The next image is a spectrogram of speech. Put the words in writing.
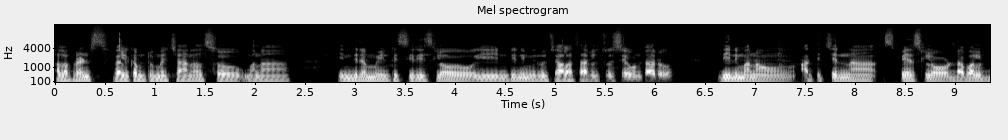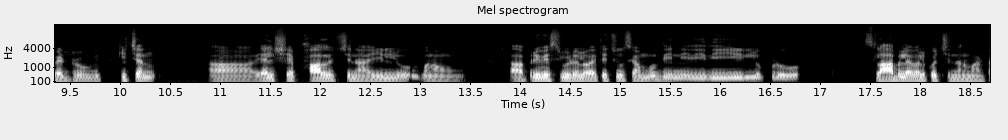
Hello friends welcome to my channel so మన ఇందిరమ్మ ఇంటి సిరీస్లో ఈ ఇంటిని మీరు చాలాసార్లు చూసే ఉంటారు. దీన్ని మనం అతి చిన్న స్పేస్లో double bedroom with kitchen L shape hall వచ్చిన ఇల్లు మనం ప్రీవియస్ వీడియోలో అయితే చూసాము. దీన్ని ఇది ఇల్లు ఇప్పుడు స్లాబ్ లెవెల్కి వచ్చిందనమాట.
